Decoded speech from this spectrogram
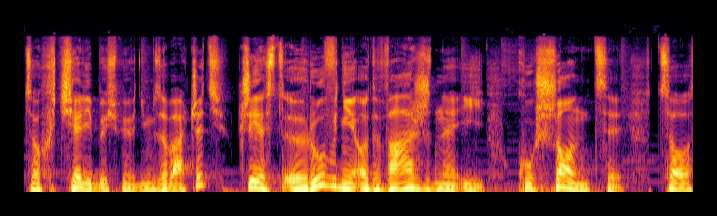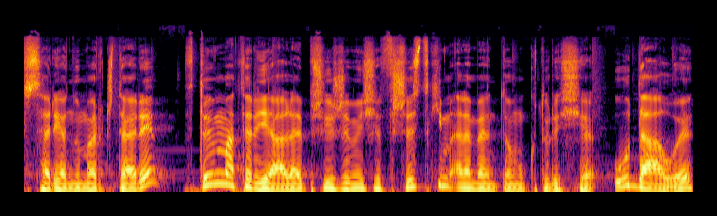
co chcielibyśmy w nim zobaczyć? Czy jest równie odważny i kuszący, co seria numer cztery? W tym materiale przyjrzymy się wszystkim elementom, które się udały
